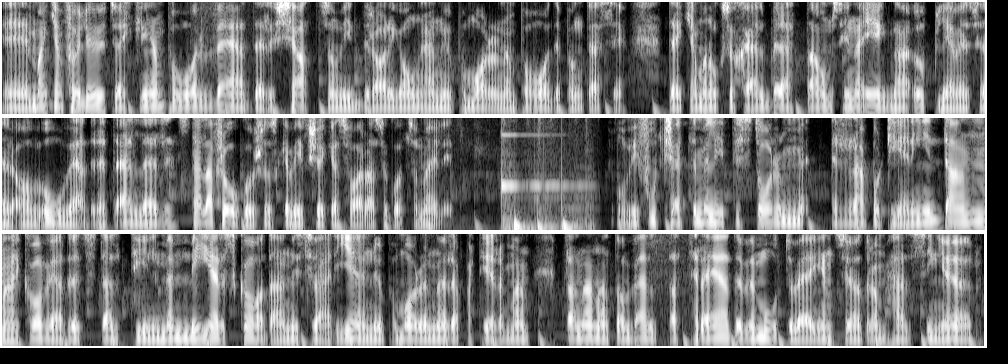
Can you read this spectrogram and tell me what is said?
Eh, man kan följa utvecklingen på vår väderchatt som vi drar igång här nu på morgonen på hd.se. Där kan man också själv berätta om sina egna upplevelser av ovädret eller ställa frågor så ska vi försöka svara så gott som möjligt. Och vi fortsätter med lite stormrapportering. I Danmark har vädret ställt till med mer skada än i Sverige. Nu på morgonen rapporterar man bland annat om välta träd över motorvägen söder om Helsingör.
